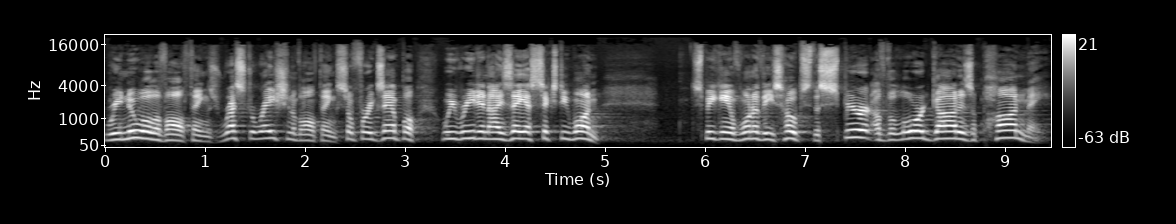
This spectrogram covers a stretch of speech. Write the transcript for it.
renewal of all things, restoration of all things. So, for example, we read in Isaiah 61, speaking of one of these hopes, the Spirit of the Lord God is upon me.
